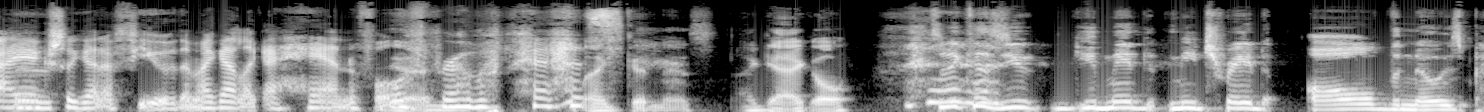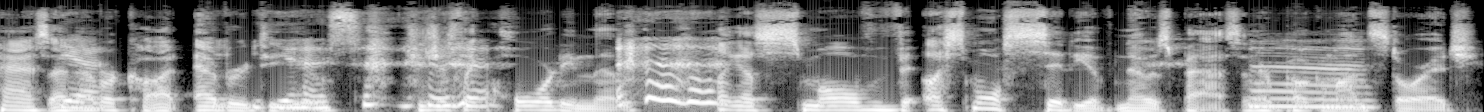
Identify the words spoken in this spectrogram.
I actually got a few of them. I got like a handful Yeah. of Probopass. My goodness, I gaggle. It's because you you made me trade all the Nosepass I've Yeah. ever caught ever to you. yes. She's just like hoarding them, like a small vi- a small city of Nosepass in her Uh, Pokemon storage.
